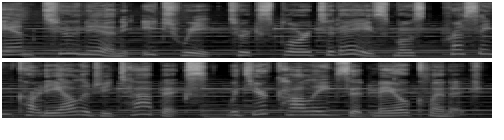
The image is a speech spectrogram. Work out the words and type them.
and tune in each week to explore today's most pressing cardiology topics with your colleagues at Mayo Clinic.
